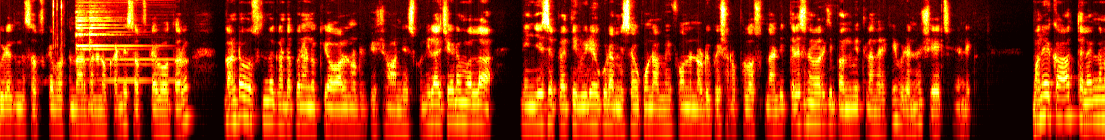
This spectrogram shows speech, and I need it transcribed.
వీడియో కింద సబ్స్క్రైబ్ అవుతుంది దానిపైన నొక్కండి. సబ్స్క్రైబ్ అవుతారు. గంట వస్తుంది గంట పైన నొక్కి ఆల్ నోటిఫికేషన్ ఆన్ చేసుకోండి ఇలా చేయడం వల్ల నేను చేసే ప్రతి వీడియో కూడా మిస్ అవ్వకుండా మీ ఫోన్లో నోటిఫికేషన్ రూపంలో వస్తుందండి. తెలిసిన వారికి బంధుమిత్రులందరికీ వీడియోని షేర్ చేయండి. మన యొక్క తెలంగాణ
